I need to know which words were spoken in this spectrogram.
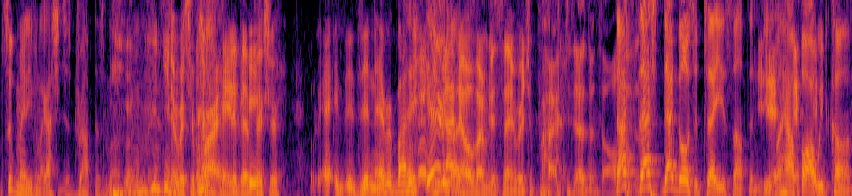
Superman even like I should just drop this motherfucker. You know, Richard Pryor hated that picture. Eh, Didn't everybody? I know, but I'm just saying Richard Pryor. That's, that's all. That's, that's, that goes to tell you something, people, how far we've come.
